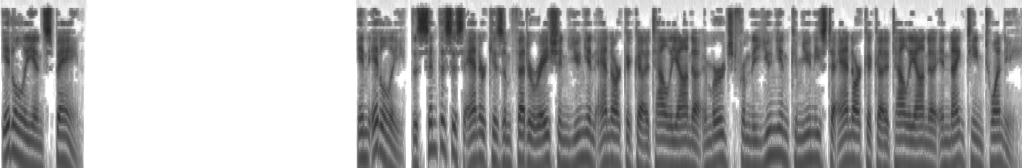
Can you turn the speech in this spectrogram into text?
Italy and Spain In Italy, the Synthesis Anarchism Federation Union Anarchica Italiana emerged from the Union Comunista Anarchica Italiana in 1920.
